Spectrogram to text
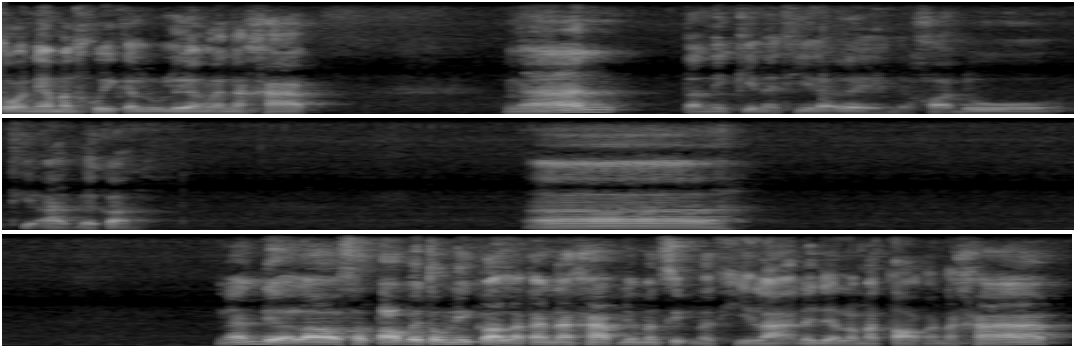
ตัวเนี้ยมันคุยกันรู้เรื่องแล้วนะครับ งั้นตอนนี้กี่นาทีแล้วเอ่ย เดี๋ยวขอดูที่อัดไว้ก่อนองั้นเดี๋ยวเราสต็อปไว้ตรงนี้ก่อนแล้วกันนะครับ นี่มัน 10 นาทีละแล้เดี๋ยวเรามาต่อกันนะครับ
